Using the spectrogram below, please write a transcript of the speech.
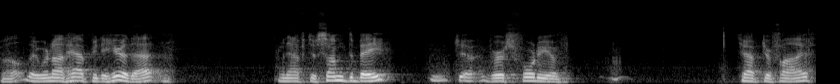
Well, they were not happy to hear that. And after some debate, verse 40 of chapter 5,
